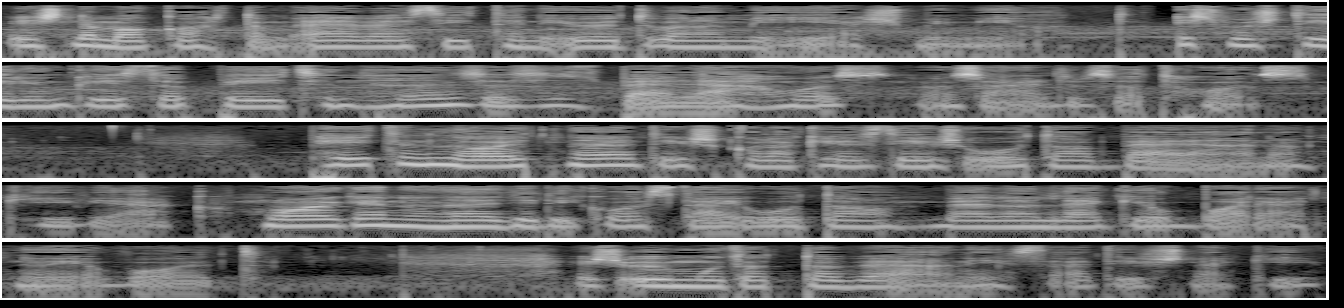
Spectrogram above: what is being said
és nem akartam elveszíteni őt valami ilyesmi miatt. És most térünk vissza Peytonhöz, azaz Bellához, az áldozathoz. Peyton Leutnant iskolakezdés óta Bellának hívják. Morgan a negyedik osztály óta Bella legjobb barátnője volt és ő mutatta be Anisát is neki.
